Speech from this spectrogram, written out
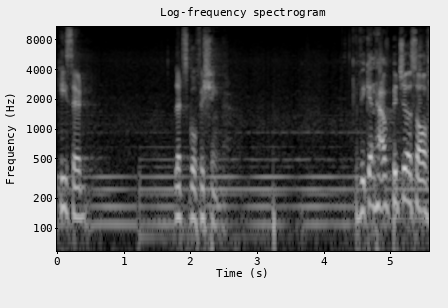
he said, Let's go fishing. If we can have pictures of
